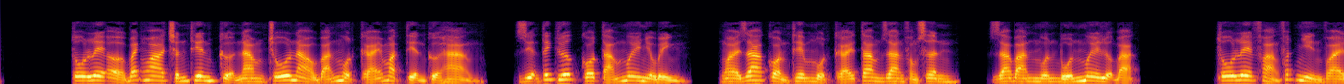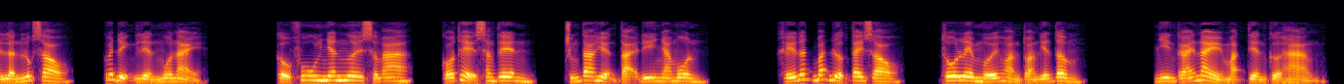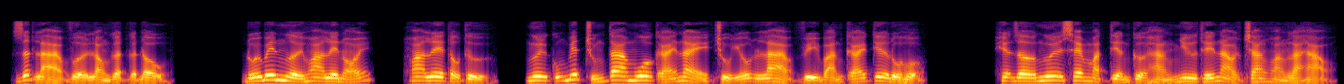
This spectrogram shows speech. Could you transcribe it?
Tô Lê ở Bách Hoa Trấn Thiên cửa nam chỗ nào bán một cái mặt tiền cửa hàng, diện tích nước có 80 nhiều bình, ngoài ra còn thêm một cái tam gian phòng sân, giá bán muốn 40 lượng bạc. Tô Lê phảng phất nhìn vài lần lúc sau, quyết định liền mua này. Cầu phu nhân ngươi sớm A, có thể sang tên, chúng ta hiện tại đi nha môn. Khế đất bắt được tay sau, Tô Lê mới hoàn toàn yên tâm. Nhìn cái này mặt tiền cửa hàng, rất là vừa lòng gật gật đầu. Đối bên người Hoa Lê nói, Hoa Lê tẩu tử, ngươi cũng biết chúng ta mua cái này chủ yếu là vì bán cái kia đồ hộ. Hiện giờ ngươi xem mặt tiền cửa hàng như thế nào trang hoàng là hảo.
